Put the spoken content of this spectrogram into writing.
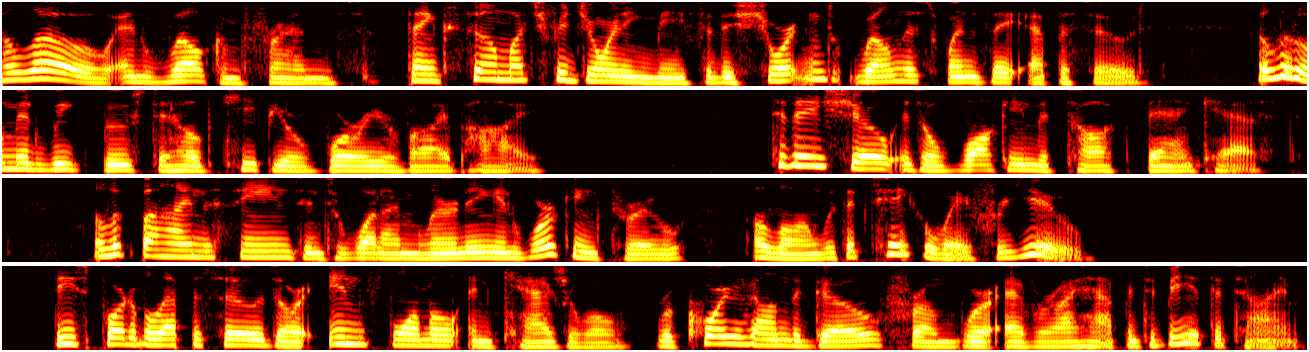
Hello and welcome, friends. Thanks so much for joining me for this shortened Wellness Wednesday episode, a little midweek boost to help keep your warrior vibe high. Today's show is a Walking the Talk Vancast, a look behind the scenes into what I'm learning and working through, along with a takeaway for you. These portable episodes are informal and casual, recorded on the go from wherever I happen to be at the time.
